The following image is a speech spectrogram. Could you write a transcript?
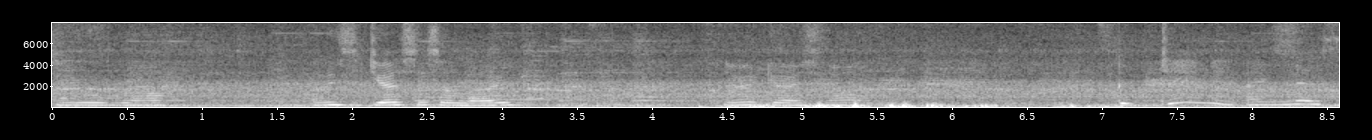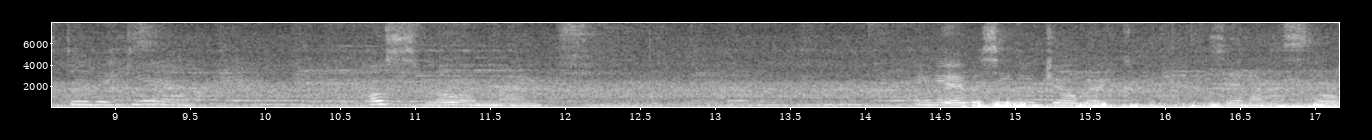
Zero bro. At least guess is alive. There guy's not. God damn it, I missed it again. How slow am I? Have you ever seen me jailbreak? Saying I'm a slow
